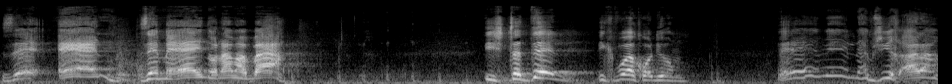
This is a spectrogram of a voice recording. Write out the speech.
זה אין, זה מעין עולם הבא. להשתדל לקבוע כל יום. ולהמשיך הלאה.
